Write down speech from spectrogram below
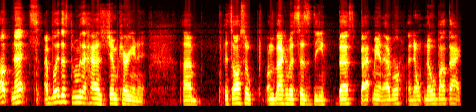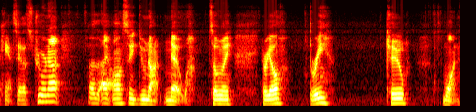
Up next, I believe this is the movie that has Jim Carrey in it. Um, it's also, on the back of it says the best Batman ever. I don't know about that. I can't say that's true or not. Because I honestly do not know. So anyway, here we go. Three, two, one.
